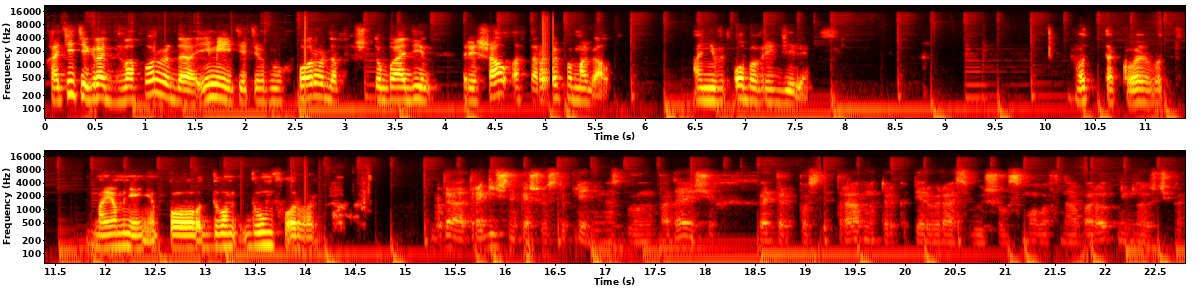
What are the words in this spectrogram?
Хотите играть два форварда, имейте этих двух форвардов, чтобы один решал, а второй помогал. Они оба вредили. Вот такое вот мое мнение по двум, двум форвардам. Да, трагичное, конечно, выступление у нас было нападающих. Хеттер после травмы только первый раз вышел. Смолов, наоборот, немножечко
